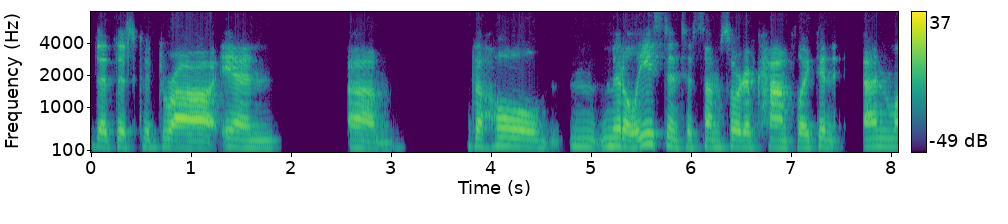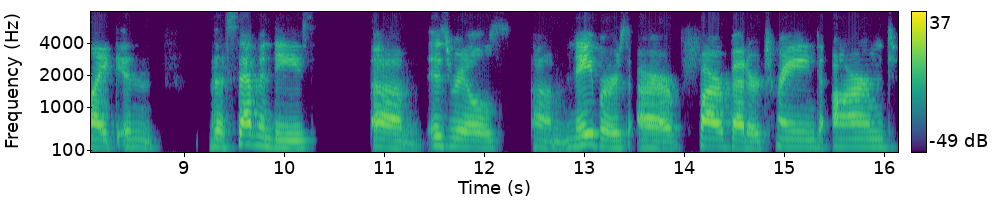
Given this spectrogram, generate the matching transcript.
that this could draw in um, the whole Middle East into some sort of conflict. And unlike in the 70s, um, Israel's um, neighbors are far better trained, armed,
